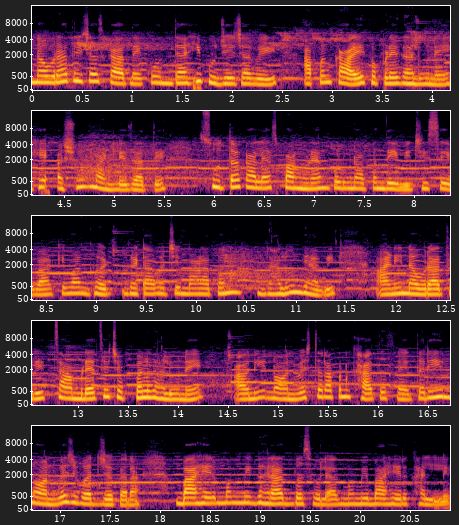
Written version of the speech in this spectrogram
नवरात्रीच्याच काळात नाही कोणत्याही पूजेच्या वेळी आपण काळे कपडे घालू नये हे अशुभ मानले जाते. सुतक आल्यास पाहुण्यांकडून आपण देवीची सेवा किंवा घट घटावरची माळ आपण घालून घ्यावी. आणि नवरात्रीत चामड्याचे चप्पल घालू नये. आणि नॉनव्हेज तर आपण खातच नाही तरीही नॉनव्हेज वर्ज्य करा. बाहेर मग मी घरात बसवल्यात मग मी बाहेर खाल्ले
